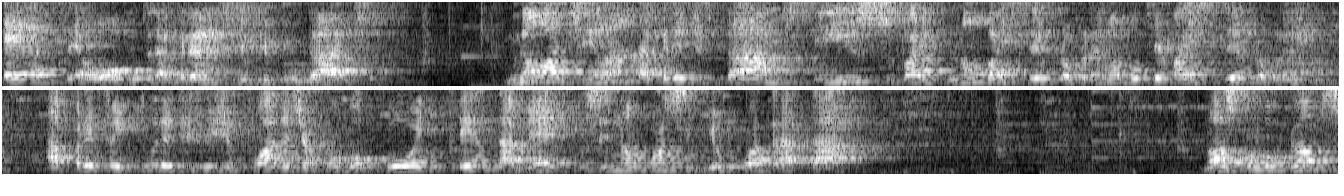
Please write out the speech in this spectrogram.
Essa é outra grande dificuldade. Não adianta acreditarmos que isso vai, não vai ser problema, porque vai ser problema. A Prefeitura de Juiz de Fora já convocou 80 médicos e não conseguiu contratar. Nós convocamos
